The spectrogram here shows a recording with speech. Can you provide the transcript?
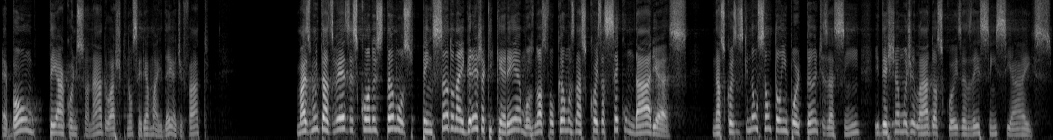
É bom ter ar-condicionado, acho que não seria má ideia de fato. Mas muitas vezes, quando estamos pensando na igreja que queremos, nós focamos nas coisas secundárias, nas coisas que não são tão importantes assim, e deixamos de lado as coisas essenciais.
